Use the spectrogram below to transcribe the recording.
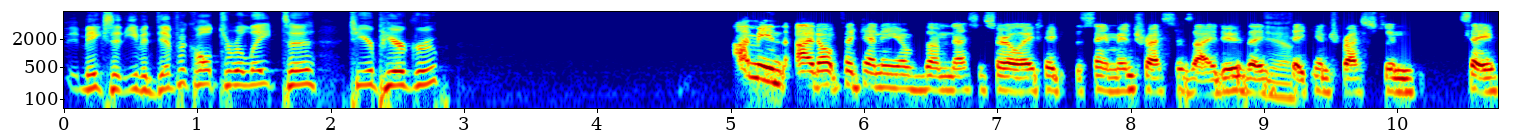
it makes it even difficult to relate to to your peer group? I mean, I don't think any of them necessarily take the same interest as I do. They yeah. take interest in, say,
